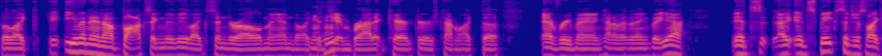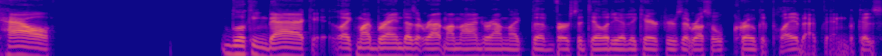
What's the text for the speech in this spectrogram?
but like even in a boxing movie like Cinderella Man, the, like the hmm Jim Braddock character is kind of like the everyman kind of a thing. But yeah, it's it speaks to just like how looking back, like my brain doesn't wrap my mind around like the versatility of the characters that Russell Crowe could play back then. Because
